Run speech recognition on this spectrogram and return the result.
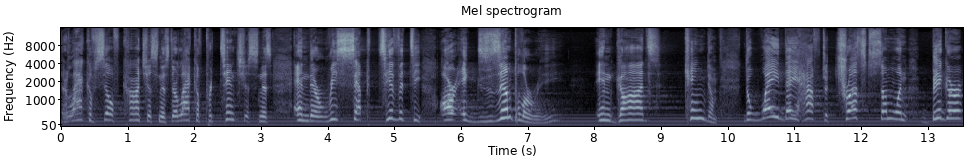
their lack of self consciousness, their lack of pretentiousness, and their receptivity are exemplary in God's kingdom. The way they have to trust someone bigger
